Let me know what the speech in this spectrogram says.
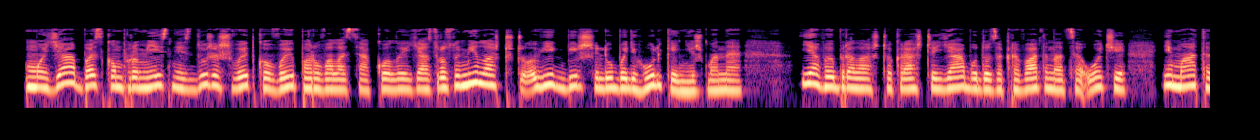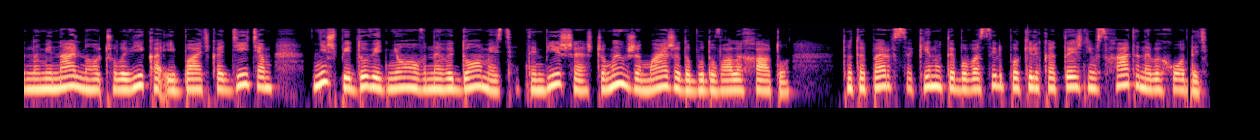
Моя безкомпромісність дуже швидко випарувалася, коли я зрозуміла, що чоловік більше любить гульки, ніж мене. Я вибрала, що краще я буду закривати на це очі і мати номінального чоловіка і батька дітям, ніж піду від нього в невідомість, тим більше, що ми вже майже добудували хату то тепер все кинути, бо Василь по кілька тижнів з хати не виходить.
